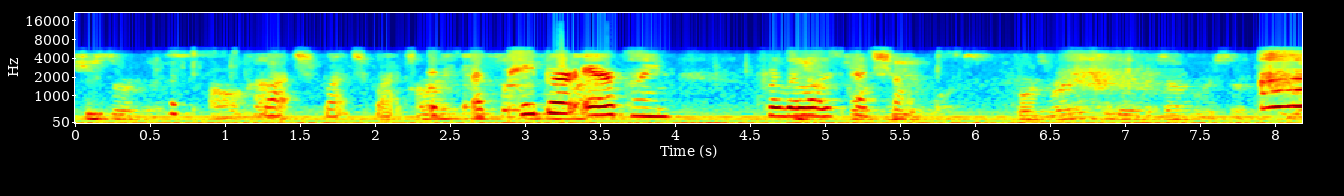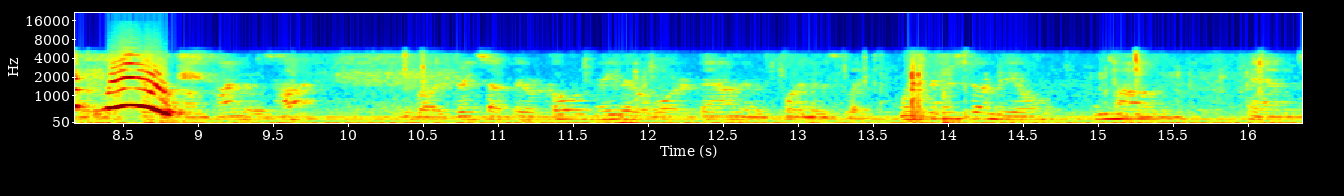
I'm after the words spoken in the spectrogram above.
She served. Watch, watch, watch. It's a paper airplane for Littlest Pet Shop. me it was. Towards Ray, she gave exemplary service. Ah, woo! time, it was hot. He brought drinks out, they were cold, me, they were watered down, and it was twenty minutes late. We finished our meal, um, and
